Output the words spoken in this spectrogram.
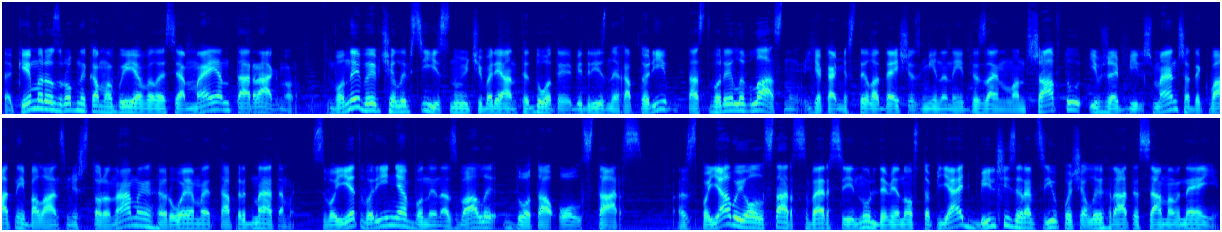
Такими розробниками виявилися Меян та Рагнор. Вони вивчили всі існуючі варіанти доти від різних авторів та створили власну, яка містила дещо змінений дизайн ландшафту і вже більш-менш адекватний баланс між сторонами, героями та предметами. Своє творіння вони назвали Dota All Stars. З появою All Stars версії 0.95 більшість гравців почали грати саме в неї.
